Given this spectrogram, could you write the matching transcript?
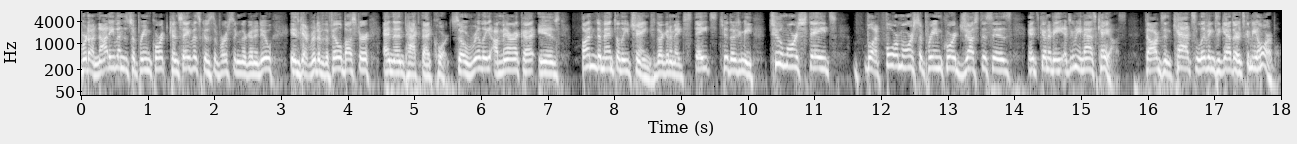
We're done. Not even the Supreme Court can save us because the first thing they're going to do is get rid of the filibuster and then pack that court. So really, America is fundamentally changed. They're going to make states two. There's going to be two more states, but four more Supreme Court justices. It's going to be, it's going to be mass chaos. Dogs and cats living together. It's going to be horrible.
